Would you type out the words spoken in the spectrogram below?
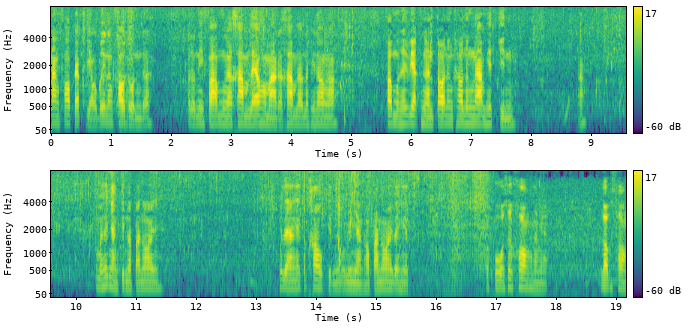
นั่งเข้าแป๊บเดียวไม่ได้นั่งเข้าดนเด้อเพราะตอนนี้ฟ้าเมื่อค่ำแล้วเข้ามากับค่ำแล้วนะพี่น้องเนาะฟ้ามือให้เวียกเหือนต่อนึ่งข้าวนึ่งน้ำเฮ็ดกิน มาเฮ็ดอย่างกินมาปลาน้อยนี่เมื่อแรงให้กับข้าวกินบ่มีอย่างของปลาน้อยได้เฮ็ดกระปรงเสื้อคล้องขนาดแม่รอบสอง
